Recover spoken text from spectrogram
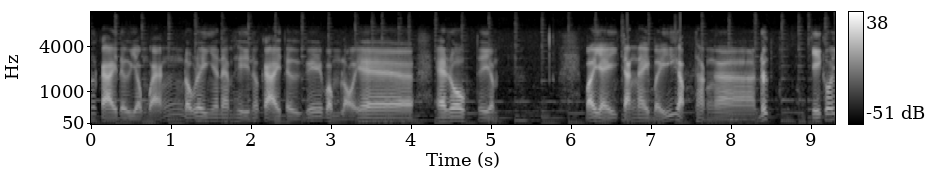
nó cài từ vòng bảng đổ đi nha anh em thì nó cài từ cái vòng loại ờ, Euro. Thì bởi vậy trận này Bỉ gặp thằng uh, Đức chỉ có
